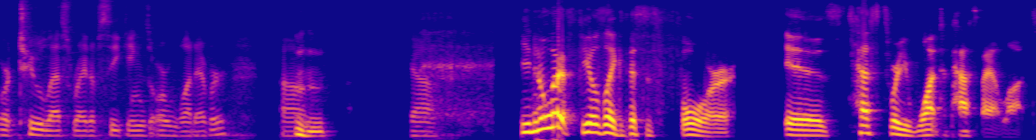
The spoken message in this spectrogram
or two less rite of seekings or whatever. Um, Mhm. Yeah, You know what it feels like this is for is tests where you want to pass by a lot.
